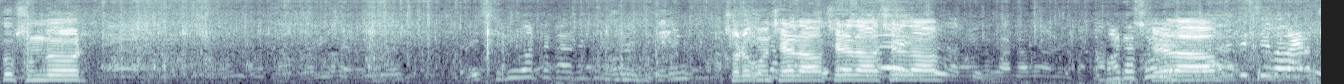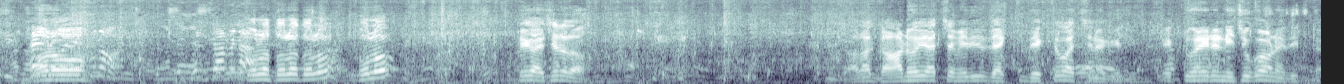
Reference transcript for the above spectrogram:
খুব সুন্দর। ছোট কোন ছেড়ে দাও ছেড়ে দাও ছেড়ে দাও। ছেড়ে দাও। ধরো। তোলো তোলো তোলো তোলো। ঠিক আছে ছেড়ে দাও। দাদা গার্ড হয়ে যাচ্ছে আমি এদিকে দেখ- দেখতে পাচ্ছি না কিছু। একটুখানি এটা নিচু করো না এদিকটা।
